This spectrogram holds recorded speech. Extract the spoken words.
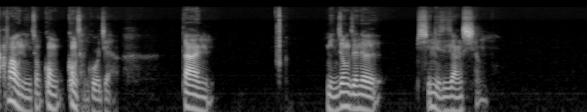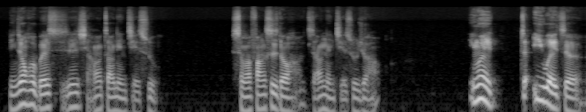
打爆你中共共产国家，但民众真的心里是这样想，民众会不会只是想要早点结束？什么方式都好，只要能结束就好。因为这意味着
